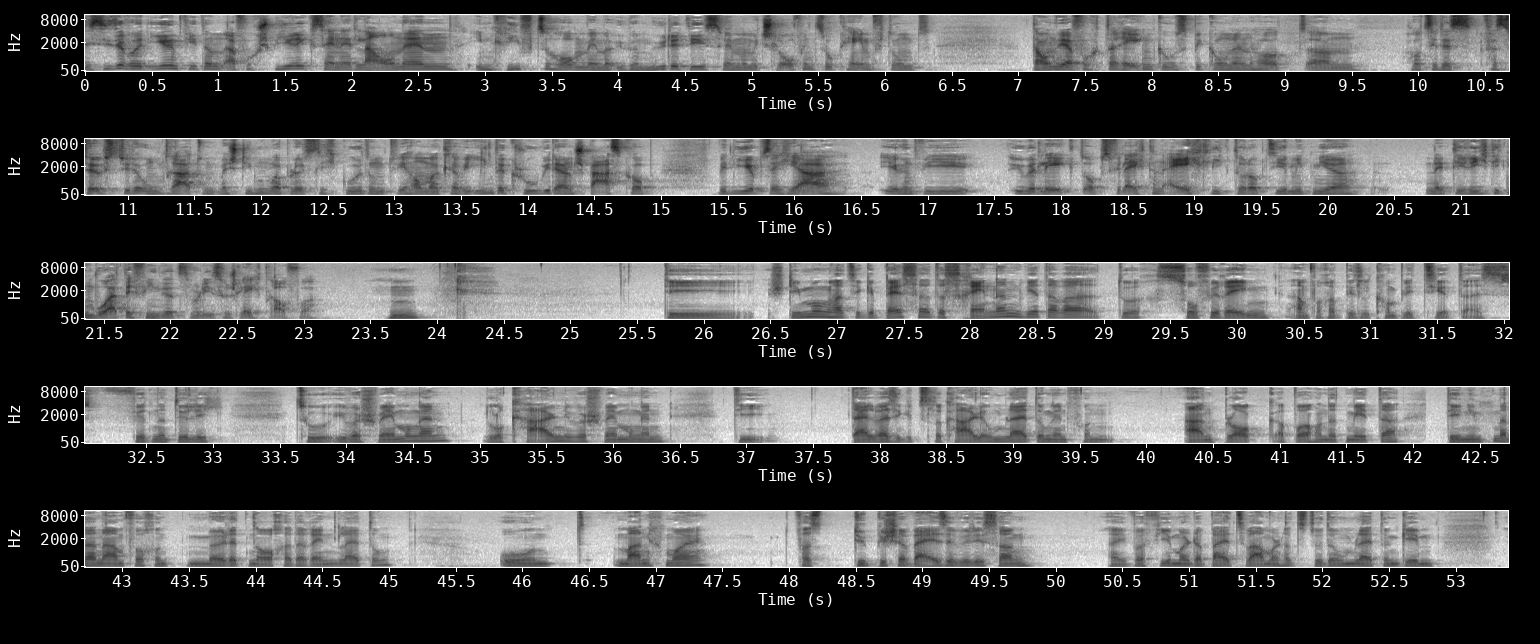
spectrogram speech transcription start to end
das ist aber halt irgendwie dann einfach schwierig, seine Launen im Griff zu haben, wenn man übermüdet ist, wenn man mit Schlafentzug kämpft und dann, wie einfach der Regenguss begonnen hat, ähm, hat sich das verselbst wieder umdraht und meine Stimmung war plötzlich gut und wir haben, glaube ich, in der Crew wieder einen Spaß gehabt, weil ihr habt euch ja irgendwie überlegt, ob es vielleicht an euch liegt oder ob ihr mit mir nicht die richtigen Worte findet, weil ich so schlecht drauf war. Hm. Die Stimmung hat sich gebessert, das Rennen wird aber durch so viel Regen einfach ein bisschen komplizierter. Es führt natürlich zu Überschwemmungen, lokalen Überschwemmungen, die teilweise gibt es lokale Umleitungen von einem Block, ein paar hundert Meter, die nimmt man dann einfach und meldet nachher der Rennleitung. Und manchmal, fast typischerweise würde ich sagen, ich war viermal dabei, zweimal hat es da Umleitung gegeben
